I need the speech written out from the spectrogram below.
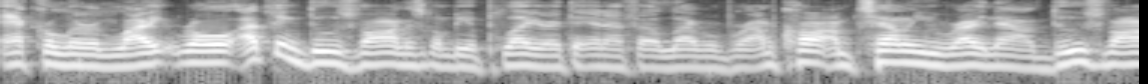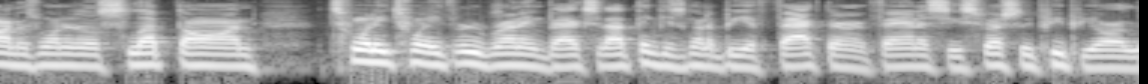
Ekeler light role. I think Deuce Vaughn is going to be a player at the NFL level, bro. I'm call, I'm telling you right now, Deuce Vaughn is one of those slept on 2023 running backs that I think is going to be a factor in fantasy, especially PPR.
